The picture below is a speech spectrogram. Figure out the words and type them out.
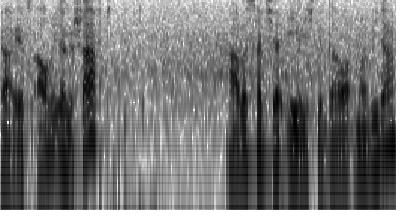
ja, jetzt auch wieder geschafft, aber es hat ja ewig gedauert mal wieder.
